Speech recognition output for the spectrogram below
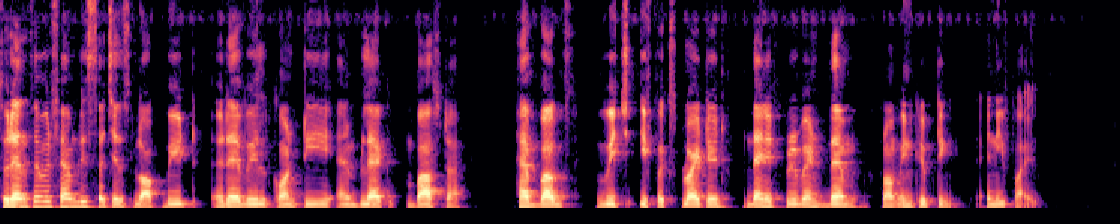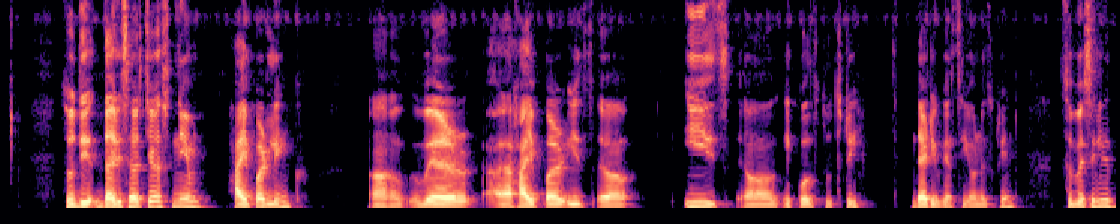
so ransomware families such as Lockbit, Revil, Conti and Black Basta have bugs which if exploited then it prevents them from encrypting any file. So the, the researchers named hyperlink uh, where uh, hyper is uh, is uh, equals to 3 that you can see on the screen. So basically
